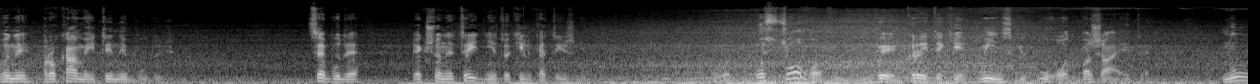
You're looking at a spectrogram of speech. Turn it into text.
вони роками йти не будуть. Це буде, якщо не три дні, то кілька тижнів. От. Ось цього ви, критики мінських угод, бажаєте. Ну,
